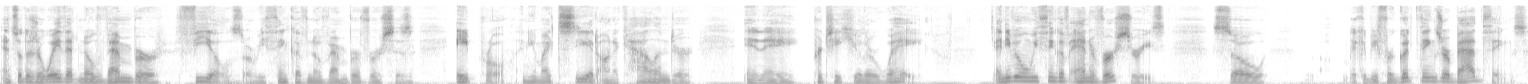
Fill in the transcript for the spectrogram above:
And so there's a way that November feels, or we think of November versus April, and you might see it on a calendar in a particular way. And even when we think of anniversaries, so it could be for good things or bad things.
